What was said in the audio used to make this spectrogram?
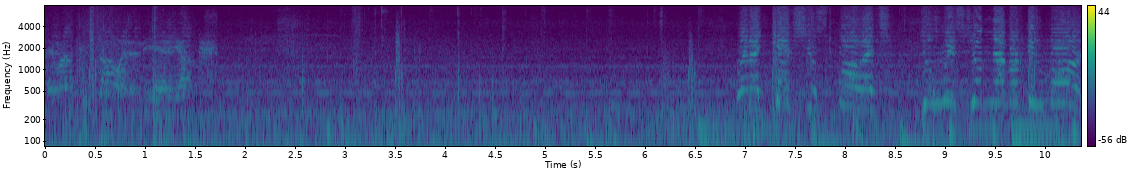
There must be someone in the area. When I catch you, Spallage, you'll wish you'd never been born.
